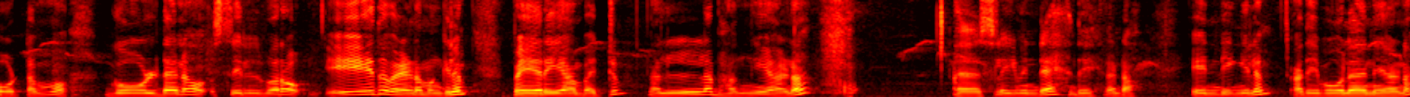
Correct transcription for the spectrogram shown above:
ബോട്ടമോ ഗോൾഡനോ സിൽവറോ ഏത് വേണമെങ്കിലും പെയർ ചെയ്യാൻ പറ്റും. നല്ല ഭംഗിയാണ്. സ്ലീവിന്റെ ഇത് കണ്ടോ എൻഡിങ്ങിലും അതേപോലെ തന്നെയാണ്.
